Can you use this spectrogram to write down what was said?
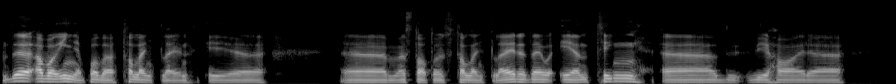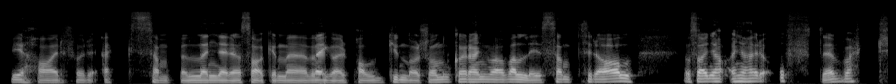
Det, jeg var inne på det, talentleiren i eh, med Statoils talentleir. Det er jo én ting. Eh, du, vi har eh, vi har for eksempel den der saken med Vegard Pall Gunnarsson, hvor han var veldig sentral. Altså, han, han har ofte vært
